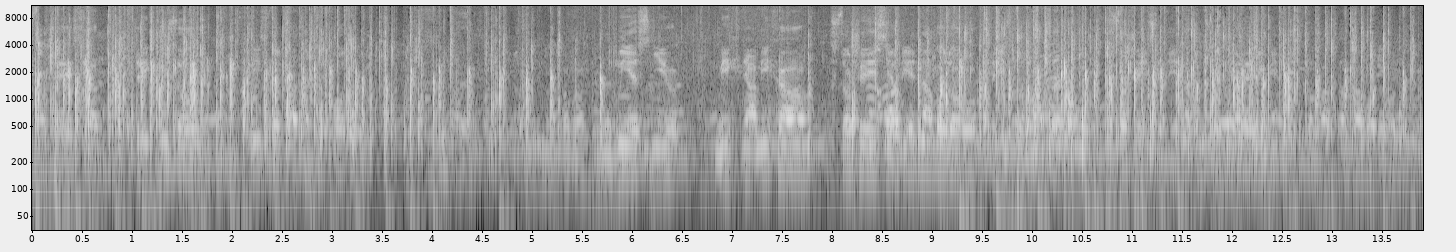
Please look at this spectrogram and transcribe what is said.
163 kusov, 320 bodov. Umiestnil Michňa Michal, 161 bodov, 320, 161 kusov bielej ryby, 322 bodov.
